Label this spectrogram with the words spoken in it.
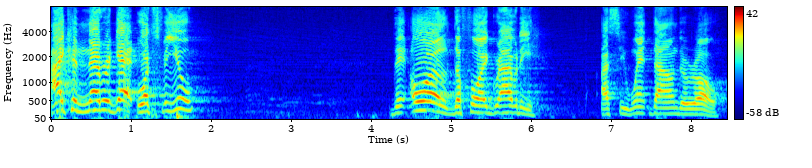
I can never get what's for you. The oil defied gravity as he went down the row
